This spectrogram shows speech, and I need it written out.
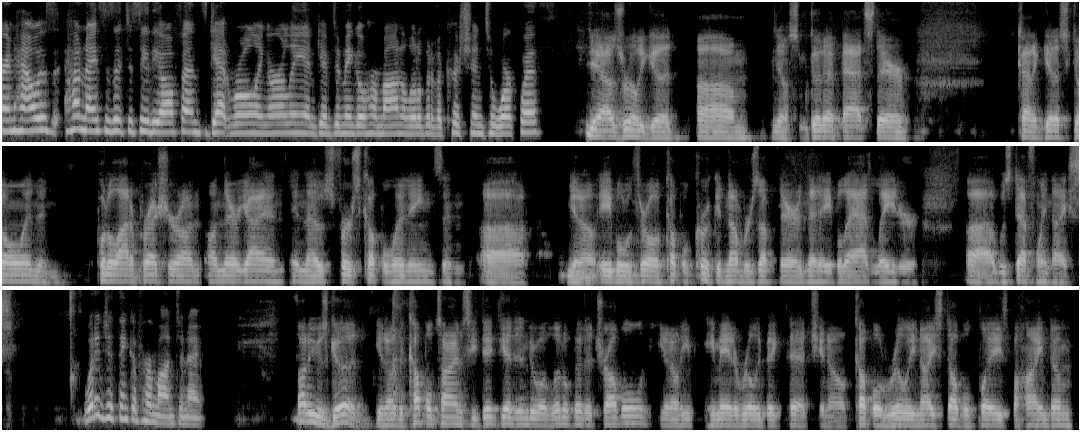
Aaron, how is how nice is it to see the offense get rolling early and give Domingo Germán a little bit of a cushion to work with? Yeah, it was really good. Um, you know, some good at bats there, kind of get us going and put a lot of pressure on on their guy in, in those first couple innings, and uh, you know, able to throw a couple crooked numbers up there, and then able to add later uh, was definitely nice. What did you think of Germán tonight? Thought he was good. You know, the couple times he did get into a little bit of trouble, you know, he he made a really big pitch. You know, a couple really nice double plays behind him.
